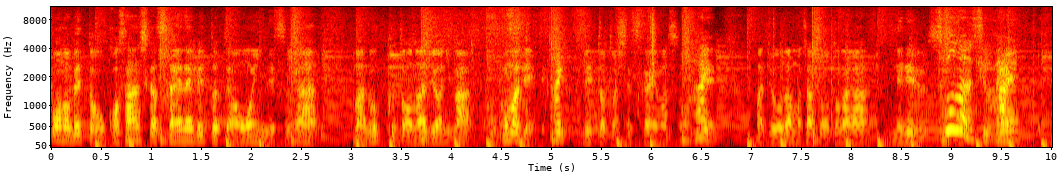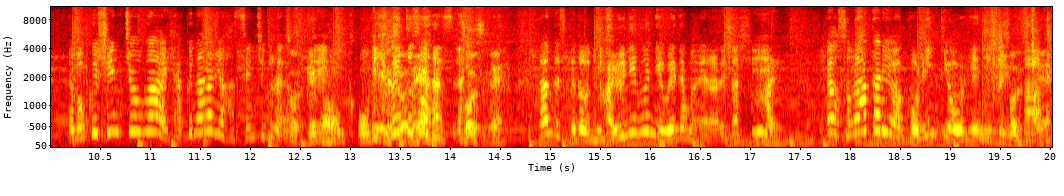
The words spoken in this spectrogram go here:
法のベッドお子さんしか使えないベッドってのは多いんですが、まあ、ロックと同じように、まあ、ここまではい。ベッドとして使えますので、はい。まあ、上段もちゃんと大人が寝れるそうなんですよね、はい。で僕身長が178センチぐらいなので。結構大きいですよ意外とそうなんです。ね。そうですね。なんですけど十二分に上でも寝られたし、はい。だからそのあたりはこう臨機応変にというかね。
